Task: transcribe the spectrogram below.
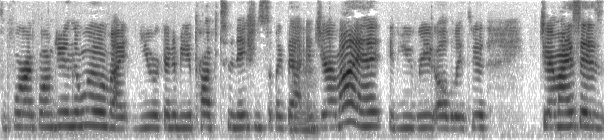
Before I formed you in the womb, I, you were going to be a prophet to the nation, stuff like that. In Jeremiah, if you read all the way through, Jeremiah says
